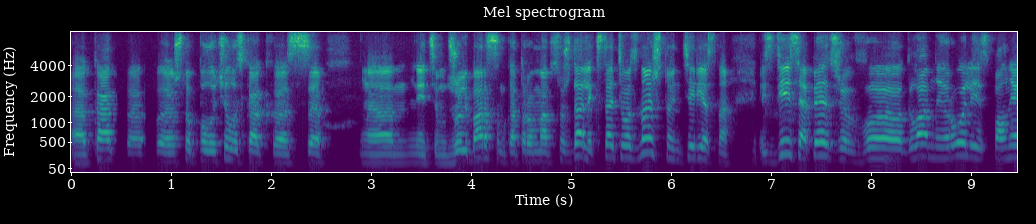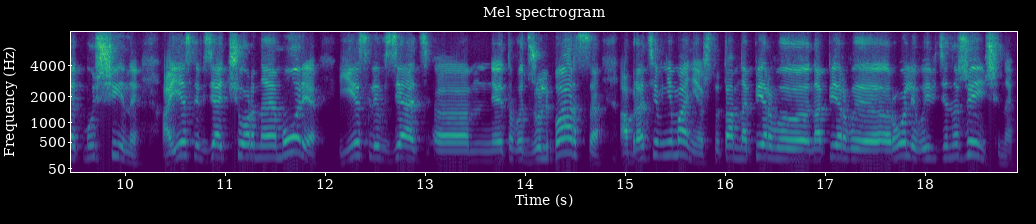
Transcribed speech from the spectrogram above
э, как, э, чтобы получилось как с Эм, этим Джуль Барсом, которого мы обсуждали. Кстати, вот знаешь, что интересно? Здесь, опять же, в главные роли исполняют мужчины. А если взять «Черное море», если взять э, этого Джуль Барса, обрати внимание, что там на, первую, на первые роли выведены женщины.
